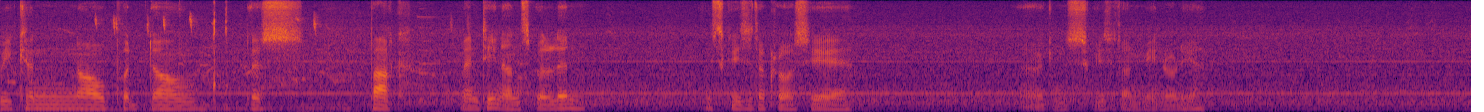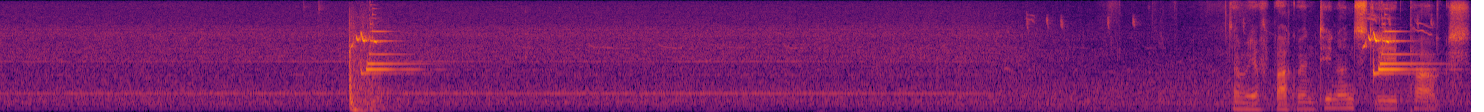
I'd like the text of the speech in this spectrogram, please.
we can now put down this park maintenance building and squeeze it across here. Uh, we can squeeze it on main road here. Then we have park maintenance. The parks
